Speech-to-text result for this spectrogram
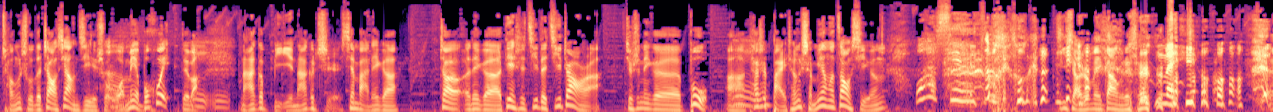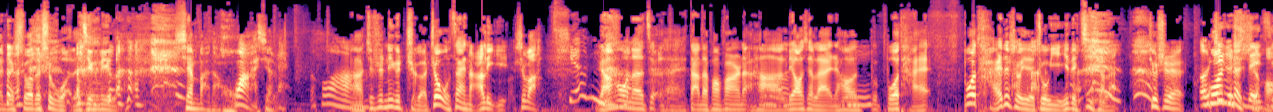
成熟的照相技术，嗯。我们也不会，对吧？嗯嗯。拿个笔，拿个纸，先把这个照呃那个电视机的机罩啊，就是那个布啊嗯，它是摆成什么样的造型？哇塞，这么高个你小时候没干过这事儿，没有？那这说的是我的经历了。先把它画下来哇啊，就是那个褶皱在哪里，是吧？天哪！然后呢，就哎大大方方的哈嗯撩下来，然后嗯拨拨台。拨台的时候也得 注意，也得记下来。就是哦关的时候，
